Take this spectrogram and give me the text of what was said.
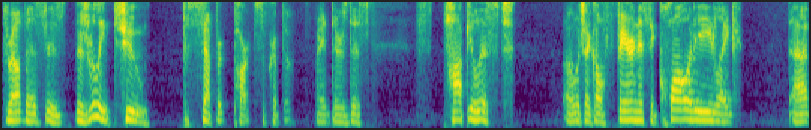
throughout this is there's really two separate parts of crypto, right? There's this populist, uh, which I call fairness, equality, like uh,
